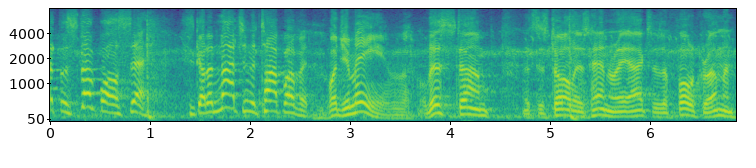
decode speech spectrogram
Got the stump all set. He's got a notch in the top of it. What do you mean? Well, this stump that's as tall as Henry acts as a fulcrum, and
